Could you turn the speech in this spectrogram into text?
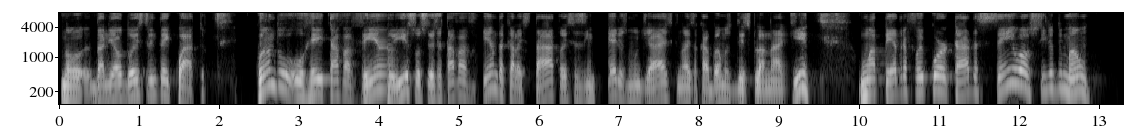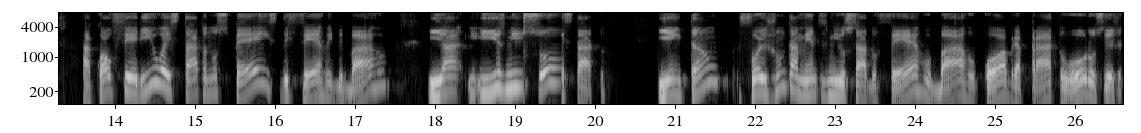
no Daniel 2,34, quando o rei estava vendo isso, ou seja, estava vendo aquela estátua, esses impérios mundiais que nós acabamos de explanar aqui, uma pedra foi cortada sem o auxílio de mão, a qual feriu a estátua nos pés de ferro e de barro e, a, e esmiuçou a estátua. E então foi juntamente esmiuçado ferro, barro, cobre, prata, ouro, ou seja,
